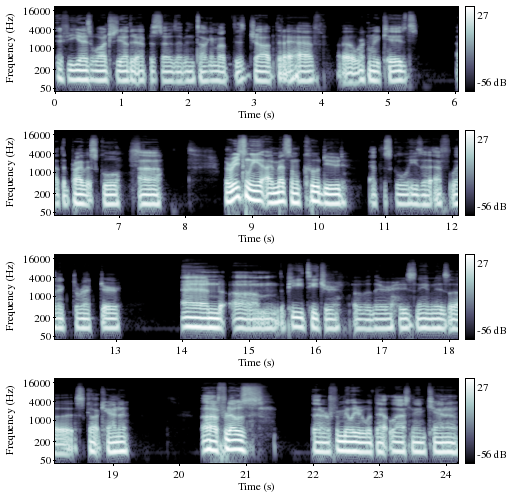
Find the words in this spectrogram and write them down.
If you guys watch the other episodes, I've been talking about this job that I have, uh, working with kids at the private school. Uh, but recently, I met some cool dude at the school. He's an athletic director and um, the PE teacher over there. His name is uh, Scott Canha. Uh, for those that are familiar with that last name, Canha,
